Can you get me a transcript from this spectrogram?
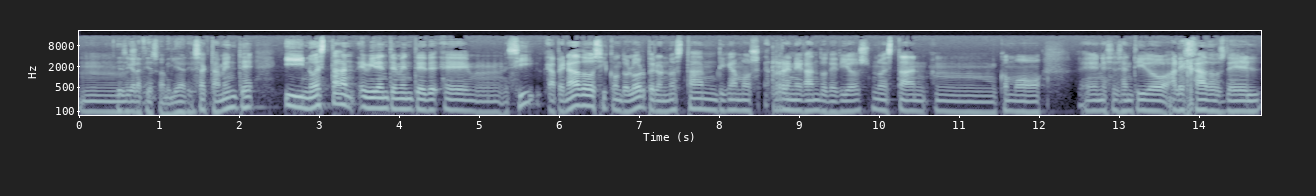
Mm, Desgracias familiares. Exactamente. Y no están, evidentemente, eh, sí, apenados y con dolor, pero no están, digamos, renegando de Dios, no están mm, como en ese sentido alejados de Él,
